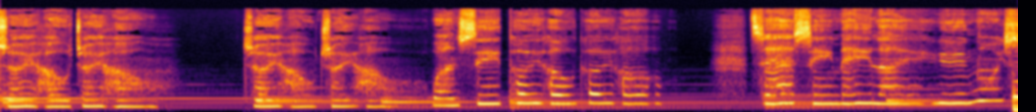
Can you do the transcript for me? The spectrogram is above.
最后，最后，最后，最后，还是退后，退后。这是美丽与哀愁，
